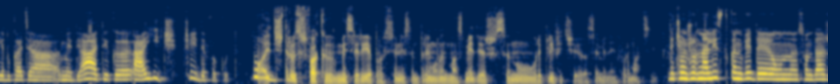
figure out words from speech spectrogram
educația mediatică. Aici, ce-i de făcut? Nu, aici trebuie să-și facă meseria profesionistă, în primul rând, mass media și să nu replifice asemenea informații. Deci un jurnalist când vede un sondaj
